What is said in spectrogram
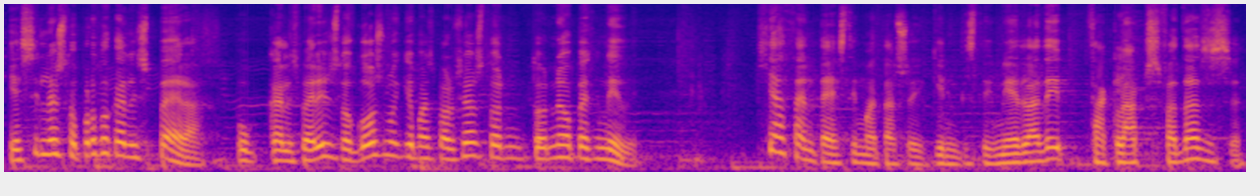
και εσύ λες το πρώτο καλησπέρα. Που καλησπερίζει τον κόσμο και μας παρουσιάζει το, το νέο παιχνίδι. Ποια θα είναι τα αισθήματά σου εκείνη τη στιγμή, Δηλαδή θα κλάψεις, φαντάζεσαι;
